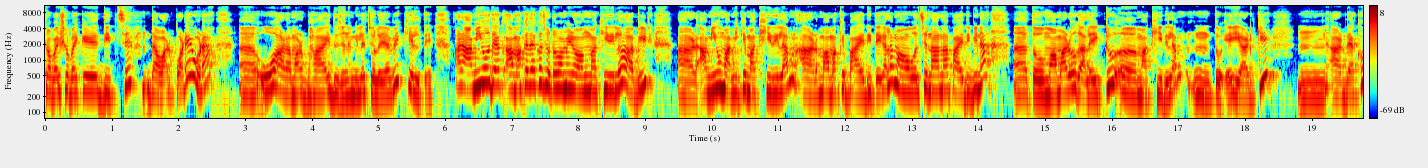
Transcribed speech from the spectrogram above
সবাই সবাইকে দিচ্ছে। দেওয়ার পরে ওরা ও আর আমার ভাই দুজনে মিলে চলে যাবে খেলতে। আর আমিও দেখ আমাকে দেখো ছোটো মামি রং মাখিয়ে দিল আবির। আর আমিও মামিকে মাখিয়ে দিলাম আর মামাকে পায়ে দিতে গেলাম। মামা বলছে, না না, পায়ে দিবি না। তো মামারও গালে একটু মাখিয়ে দিলাম। তো এই আর কি। আর দেখো,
